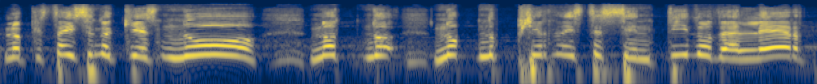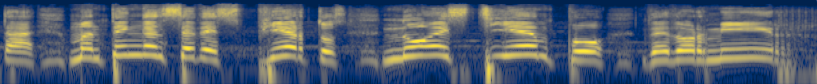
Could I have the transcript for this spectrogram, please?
lo que está diciendo aquí es no, no, no, no, no pierdan este sentido de alerta, manténganse despiertos. No es tiempo de dormir.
